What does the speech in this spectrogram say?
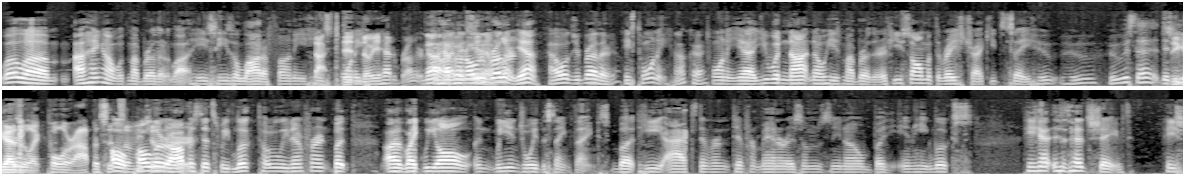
Well, um, I hang out with my brother a lot. He's he's a lot of funny. He's I 20. didn't know you had a brother. No, I I have an didn't older either. brother. Yeah, How old's your brother? he's 20. Okay. 20. Yeah, you would not know he's my brother. If you saw him at the racetrack, you'd say, "Who who who is that?" Did so you he guys bring- are like polar opposites. oh of each polar other, or- opposites. We look totally different, but uh, like we all and we enjoy the same things. But he acts different different mannerisms, you know. But and he looks, he ha- his head's shaved. He's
